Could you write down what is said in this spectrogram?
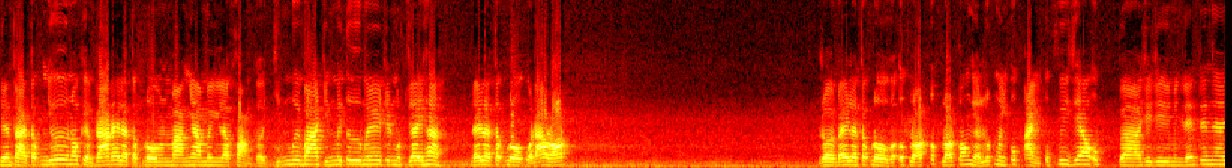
Hiện tại tốc như nó kiểm tra đây là tốc độ mạng nhà mình là khoảng cỡ 93 94 m trên một giây ha. Đây là tốc độ của download. Rồi, đây là tốc độ của upload. Upload có nghĩa lúc mình up ảnh, up video, up uh, gì gì mình lên trên à,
